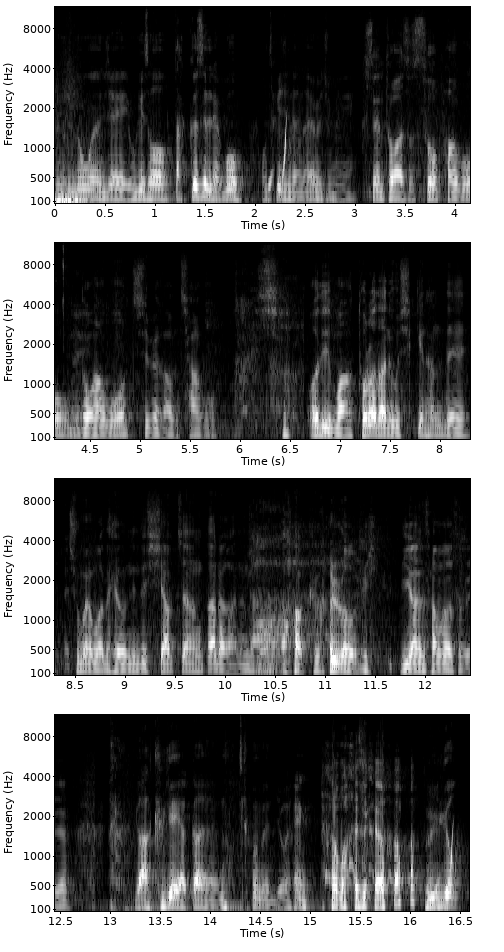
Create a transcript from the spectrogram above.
운동은 이제 여기서 딱 끝을 내고 어떻게 지내나요 요즘에? 센터 와서 수업하고 운동하고 집에 가면 자고. 어디 막 돌아다니고 싶긴 한데 주말마다 회원님들 시합장 따라가는 거. 아, 그걸로 위, 위안 삼아서 그냥. 아 그게 약간 어떻게 보면 여행. 맞아요. 돌격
